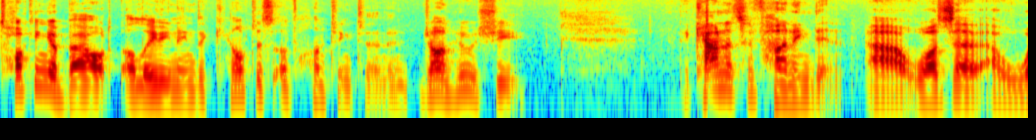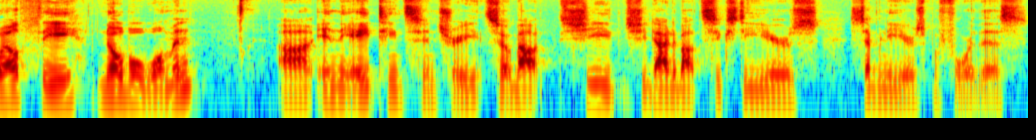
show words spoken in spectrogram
talking about a lady named the Countess of Huntingdon. And John, who is she? The Countess of Huntingdon uh, was a, a, wealthy noblewoman uh, in the 18th century. So about she she died about 60 years, 70 years before this,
